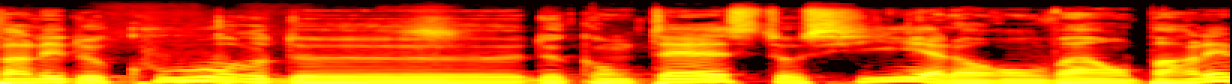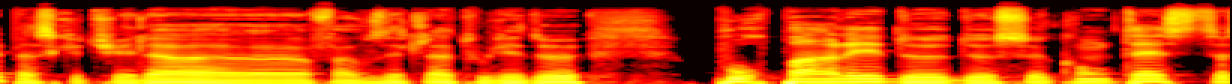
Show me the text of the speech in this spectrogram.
parlais de cours, de, de contest aussi. Alors, on va en parler parce que tu es là, enfin, vous êtes là tous les deux pour parler de, de ce contest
